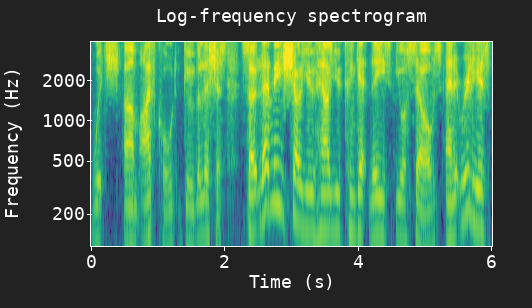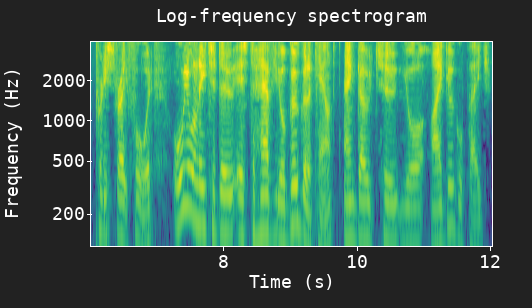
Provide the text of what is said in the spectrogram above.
which um, I've called Googleicious. So let me show you how you can get these yourselves, and it really is pretty straightforward. All you'll need to do is to have your Google account and go to your iGoogle page.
